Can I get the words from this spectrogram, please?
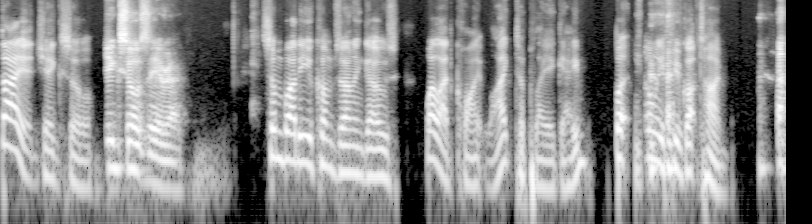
Diet jigsaw. Jigsaw Zero. Somebody who comes on and goes, Well, I'd quite like to play a game, but only if you've got time.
